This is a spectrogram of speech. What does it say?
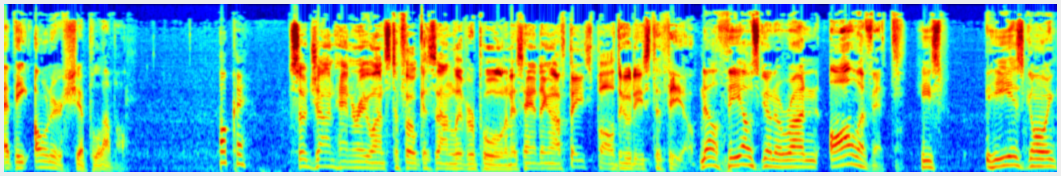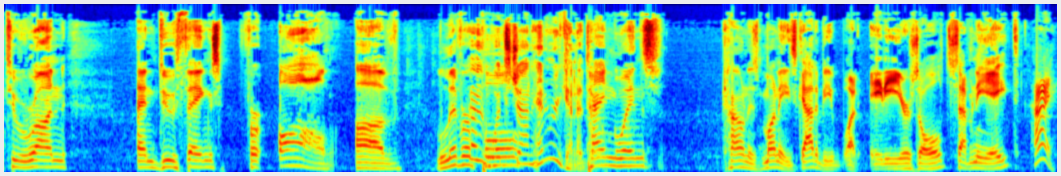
at the ownership level. okay. So John Henry wants to focus on Liverpool and is handing off baseball duties to Theo. No, Theo's going to run all of it. He's he is going to run and do things for all of Liverpool. What's John Henry going to do? Penguins count his money. He's got to be what eighty years old, seventy eight. Hi.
